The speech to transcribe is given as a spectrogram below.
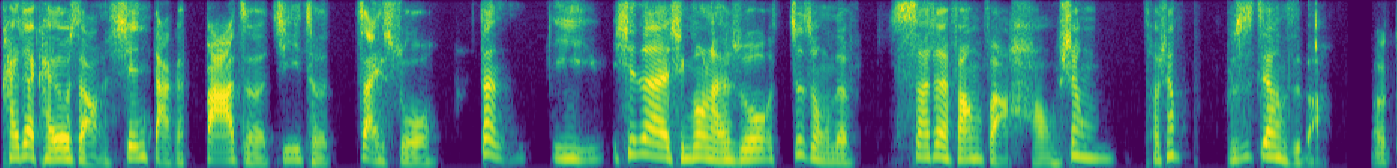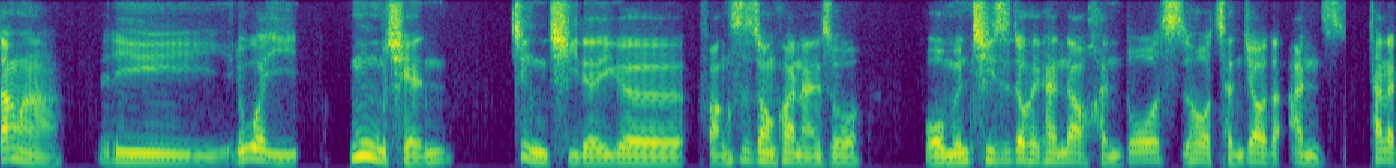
开价开多少，先打个八折、七折再说。”但以现在的情况来说，这种的杀价方法好像好像不是这样子吧？呃，当然啊，以如果以目前近期的一个房市状况来说，我们其实都可以看到，很多时候成交的案子，它的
